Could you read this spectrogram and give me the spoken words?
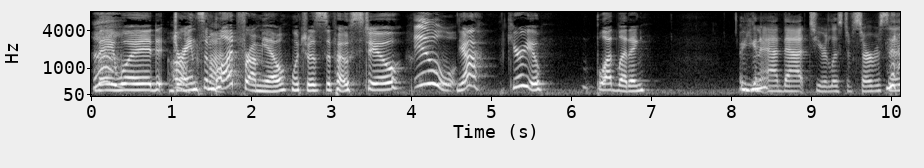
they oh, would drain some Oh, fuck. blood from you, which was supposed to, Ew. yeah, cure you. Bloodletting. Are you going to mm-hmm. add that to your list of services?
